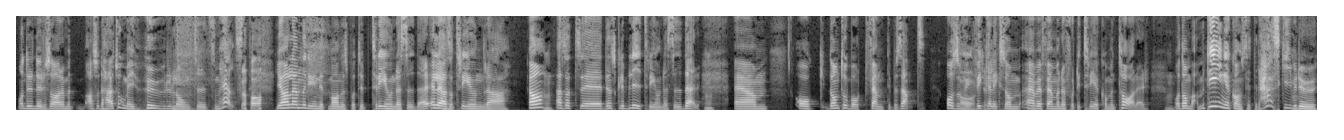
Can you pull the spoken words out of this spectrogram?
Och det, det du sa, det, men, alltså det här tog mig hur lång tid som helst. Ja. Jag lämnade in ett manus på typ 300 sidor, eller alltså 300, ja, Mm. alltså att eh, den skulle bli 300 sidor. Mm. Ehm, och de tog bort 50 procent. Och så Ja, fick, fick okej. jag liksom över 543 kommentarer. Mm. Och de bara, men det är inget konstigt, det här skriver du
